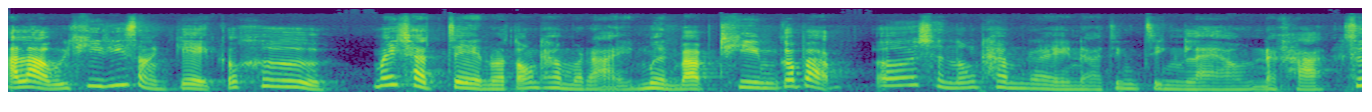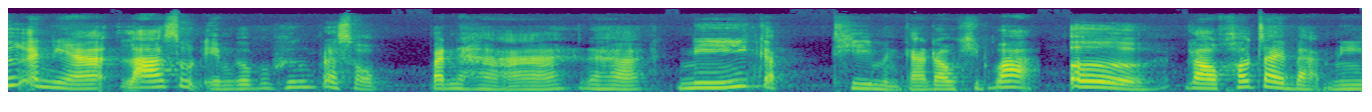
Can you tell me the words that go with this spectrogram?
อะล่ะวิธีที่สังเกตก็คือ ไม่ชัดเจนว่าต้องทำอะไร เหมือนแบบทีมก็แบบเออฉันต้องทำอะไรนะจริง ๆ แล้วนะคะ ซึ่งอันเนี้ยล่าสุดเอ็มก็เพิ่งประสบปัญหานะคะ นี้กับทีมเหมือนกันเราคิดว่า เออ เราเข้าใจแบบนี้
